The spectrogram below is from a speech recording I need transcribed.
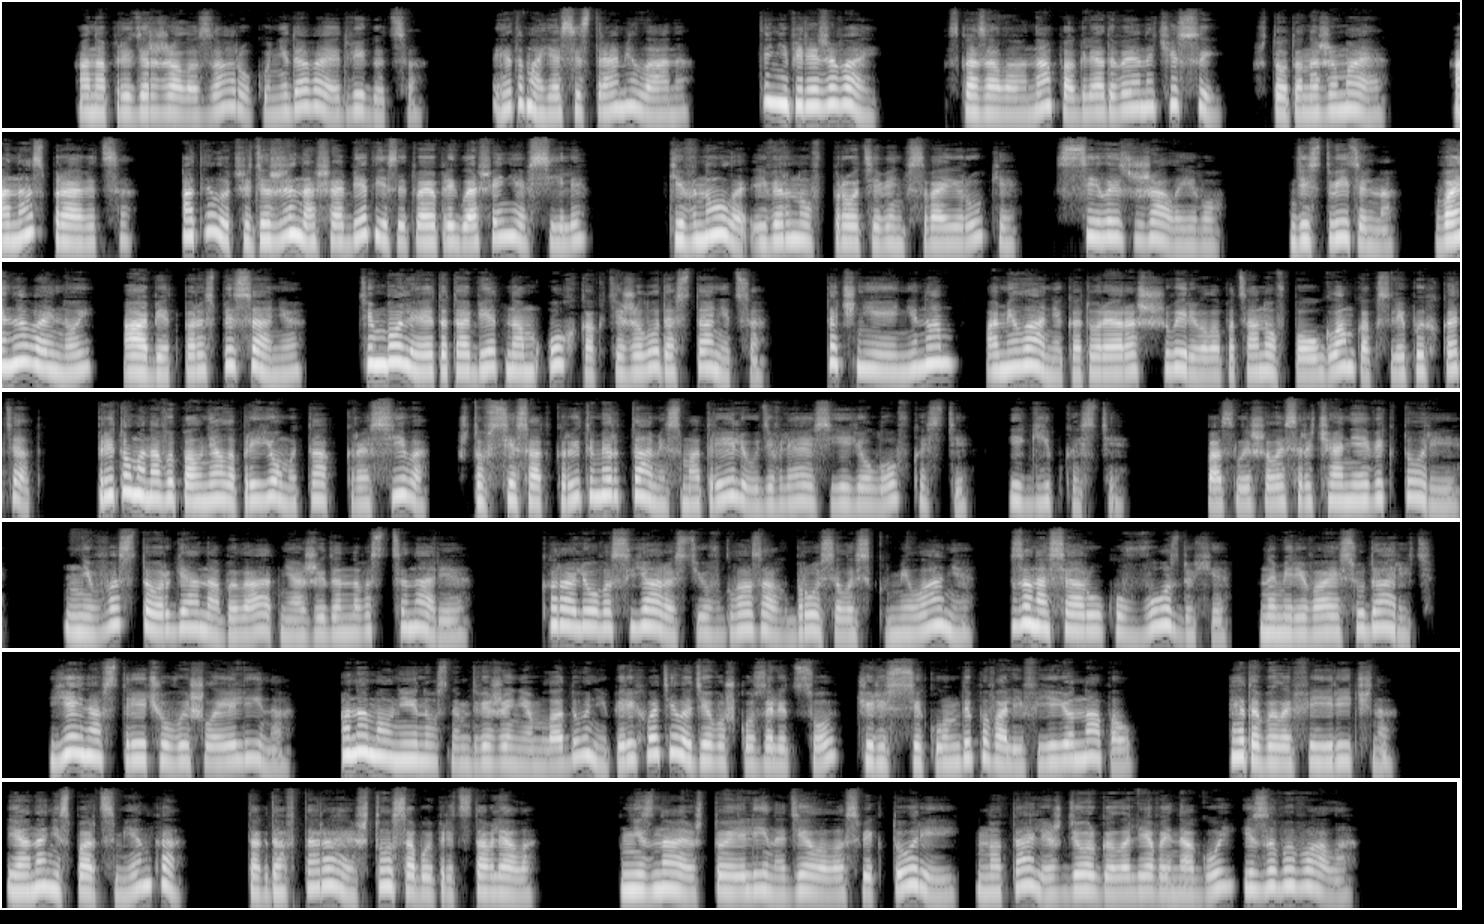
Она придержала за руку, не давая двигаться. «Это моя сестра Милана. Ты не переживай», — сказала она, поглядывая на часы, что-то нажимая. «Она справится, а ты лучше держи наш обед, если твое приглашение в силе». Кивнула и, вернув противень в свои руки, с силой сжала его. Действительно, война войной, а обед по расписанию. Тем более этот обед нам ох, как тяжело достанется. Точнее, не нам, а Милане, которая расшвыривала пацанов по углам, как слепых котят. Притом она выполняла приемы так красиво, что все с открытыми ртами смотрели, удивляясь ее ловкости и гибкости. Послышалось рычание Виктории. Не в восторге она была от неожиданного сценария. Королева с яростью в глазах бросилась к Милане, занося руку в воздухе, намереваясь ударить. Ей навстречу вышла Элина. Она молниеносным движением ладони перехватила девушку за лицо, через секунды повалив ее на пол. Это было феерично. И она не спортсменка? Тогда вторая что собой представляла? Не знаю, что Элина делала с Викторией, но та лишь дергала левой ногой и завывала.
